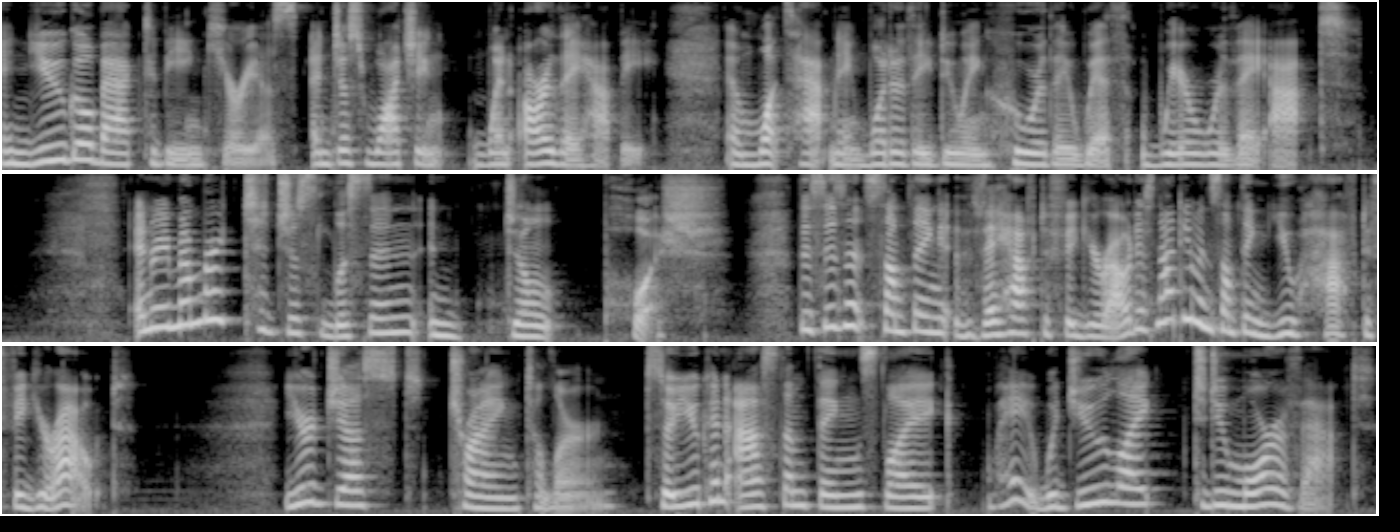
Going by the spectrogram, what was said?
And you go back to being curious and just watching when are they happy and what's happening, what are they doing, who are they with, where were they at. And remember to just listen and don't push. This isn't something they have to figure out. It's not even something you have to figure out. You're just trying to learn. So you can ask them things like, hey, would you like to do more of that?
